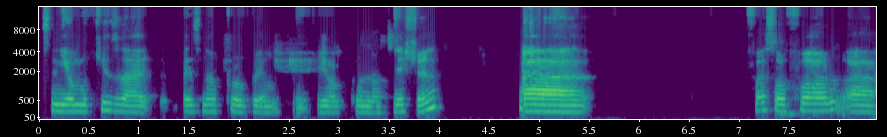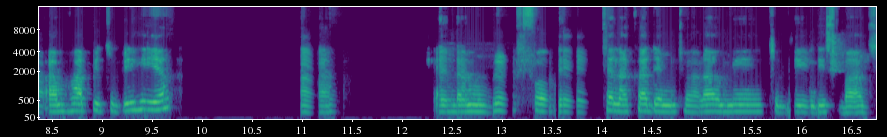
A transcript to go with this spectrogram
It's Nyomukiza. There's no problem with your pronunciation. Uh, first of all, uh, I'm happy to be here. Uh, and I'm grateful for the 10 Academy to allow me to be in this batch.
